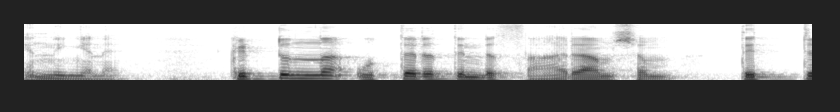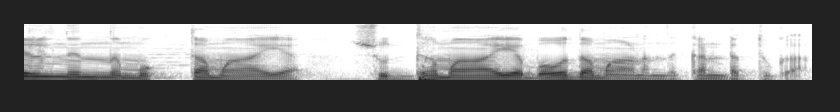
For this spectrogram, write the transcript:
എന്നിങ്ങനെ. കിട്ടുന്ന ഉത്തരത്തിന്റെ സാരാംശം തെറ്റിൽ നിന്ന് മുക്തമായ ശുദ്ധമായ ബോധമാണെന്ന് കണ്ടെത്തുക.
